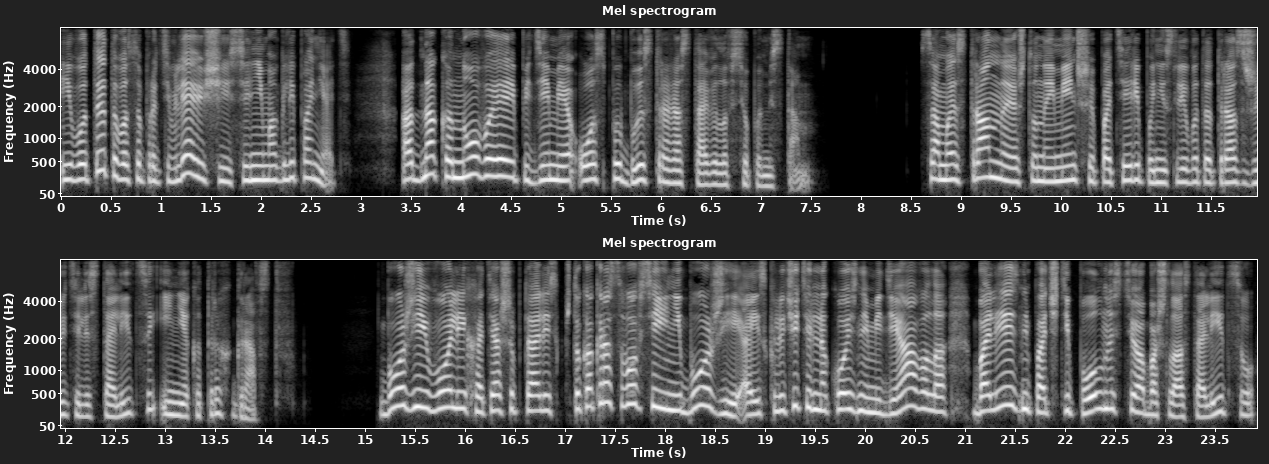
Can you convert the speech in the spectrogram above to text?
И вот этого сопротивляющиеся не могли понять. Однако новая эпидемия оспы быстро расставила все по местам. Самое странное, что наименьшие потери понесли в этот раз жители столицы и некоторых графств. Божьей волей, хотя шептались, что как раз вовсе и не божьей, а исключительно кознями дьявола, болезнь почти полностью обошла столицу,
